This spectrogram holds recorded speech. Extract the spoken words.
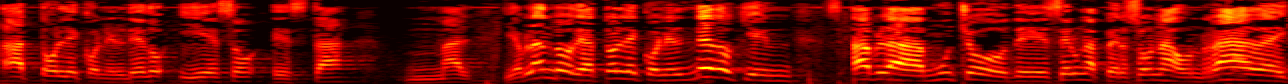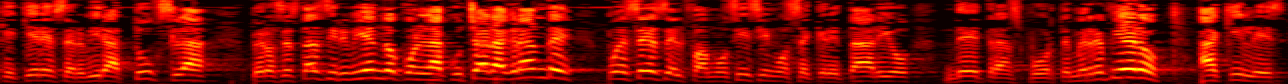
atole con el dedo y eso está mal. Y hablando de atole con el dedo, quien habla mucho de ser una persona honrada y que quiere servir a Tuxtla, pero se está sirviendo con la cuchara grande, pues es el famosísimo secretario de transporte. Me refiero a Aquiles,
